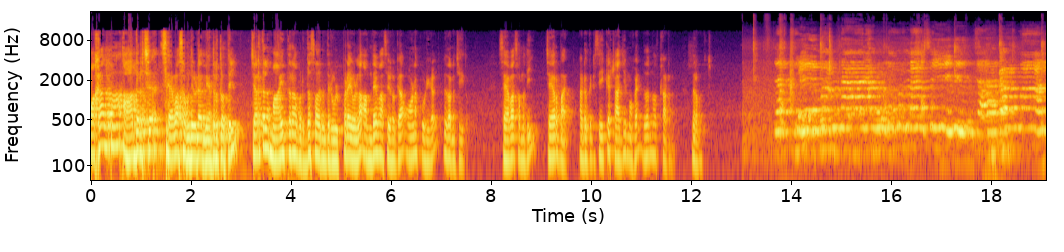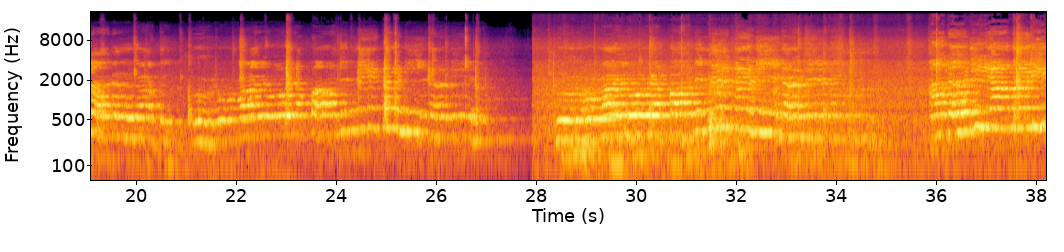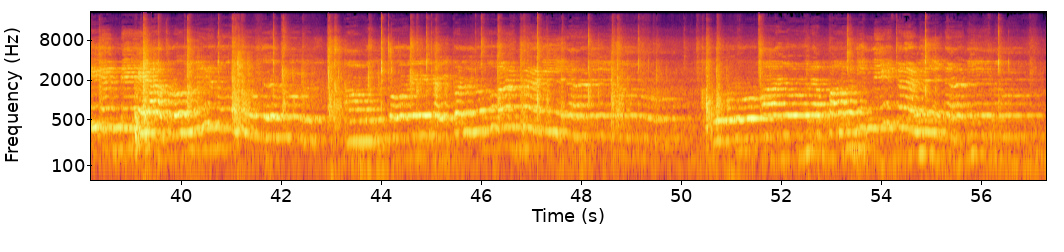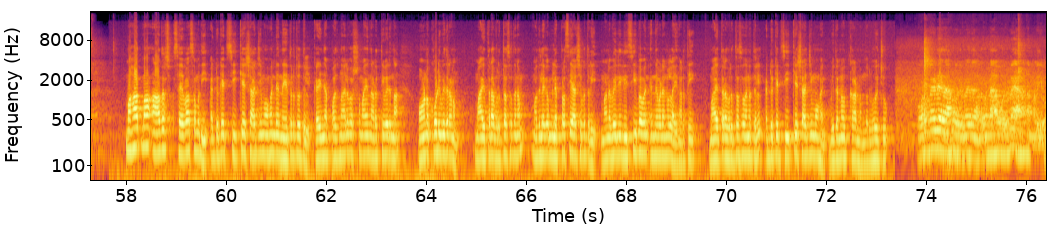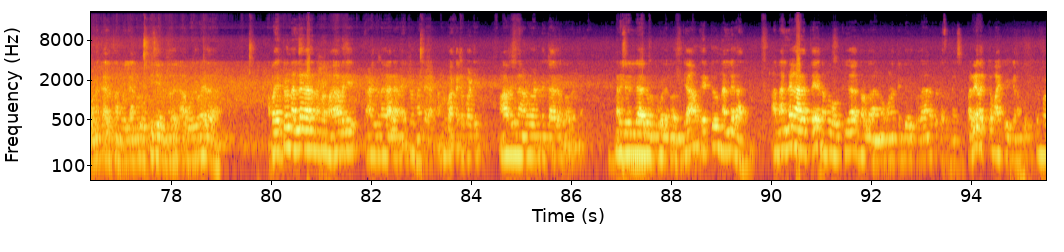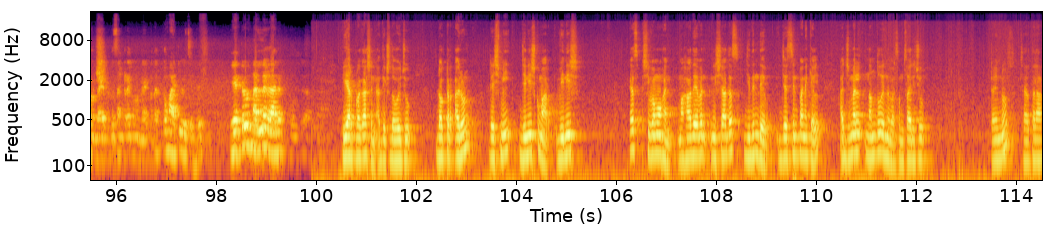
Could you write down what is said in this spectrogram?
മഹാത്മാ ആദർശ സേവാ സമിതിയുടെ നേതൃത്വത്തിൽ ചേർത്തല മായിത്തറ വൃദ്ധസദനത്തിന് ഉൾപ്പെടെയുള്ള അന്തേവാസികൾക്ക് ഓണക്കോടികൾ വിതരണം ചെയ്തു. Seva Samiti chairman advocate C K Shaji Mohan വിതരണോദ്ഘാടനം നിർവഹിച്ചു. Mahatma Adarsh Seva Samiti advocate C K Shaji മോഹന്റെ നേതൃത്വത്തിൽ കഴിഞ്ഞ പതിനാല് വർഷമായി നടത്തിവരുന്ന ഓണക്കോടി വിതരണം മായത്ര വൃദ്ധസദനം മതിലകം ലെപ്രസി ആശുപത്രി മണവേലി ലിസി ഭവൻ എന്നിവിടങ്ങളിലായി നടത്തി. മായത്ര വൃദ്ധസദനത്തിൽ advocate C K Shaji Mohan വിതരണോദ്ഘാടനം നിർവഹിച്ചു. ഓർമ്മയുടേതാണ് ഒരുമയുടേതാണ്. അതുകൊണ്ട് ആ ഒരുമയാണ് നമ്മൾ ഈ ഓണക്കാലത്ത് നമ്മളെല്ലാം കൂടി ഒത്തുചേരുന്നത്. ആ ഒരുമയുടേതാണ്. അപ്പോൾ ഏറ്റവും നല്ല കാലം നമ്മൾ മഹാബലി കാണിക്കുന്ന കാലമാണ് ഏറ്റവും നല്ല കാലം. നമ്മൾ പാടി മഹാബലി നാടുവാണിന്റെ കാലം എന്ന് പറഞ്ഞാൽ മനുഷ്യരെല്ലാവരും ഒന്നുപോലെ എന്ന് പറഞ്ഞാൽ ആ ഏറ്റവും നല്ല കാലം. ആ നല്ല കാലത്തെ നമ്മൾ ഓർക്കുക എന്നുള്ളതാണ് ഓണത്തിന്റെ ഒരു പ്രധാനപ്പെട്ട സന്ദേശം. പഴയതൊക്കെ മാറ്റി വയ്ക്കണം ദുഃഖങ്ങളുണ്ടായിട്ടുണ്ട് സങ്കടങ്ങളുണ്ടായിട്ടുണ്ട് അതൊക്കെ മാറ്റി വെച്ചിട്ട് ഏറ്റവും നല്ല കാലം ഓർക്കുക പി ആർ പ്രകാശൻ അധ്യക്ഷത വഹിച്ചു. ഡോക്ടർ അരുൺ രശ്മി ജനീഷ് കുമാർ വിനീഷ് എസ് ശിവമോഹൻ മഹാദേവൻ നിഷാദസ് ജിതിൻ ദേവ് ജസിൻ പനക്കൽ അജ്മൽ നന്ദു എന്നിവർ സംസാരിച്ചു. Time news Cherthala.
